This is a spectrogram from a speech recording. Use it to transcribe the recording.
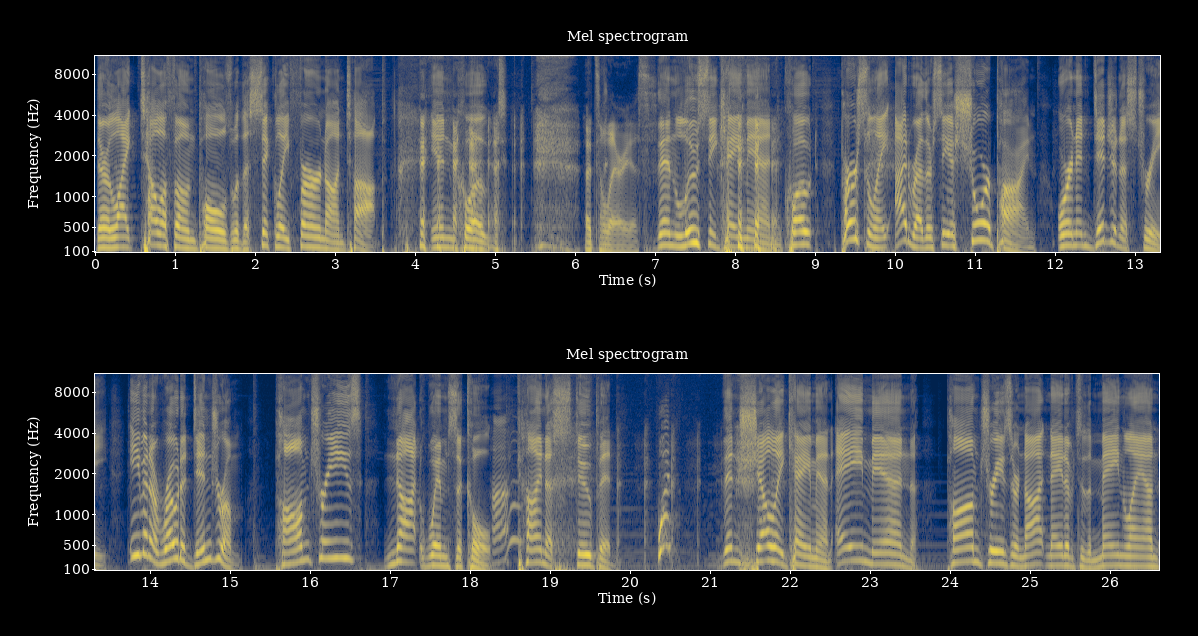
They're like telephone poles with a sickly fern on top. End quote. That's hilarious. Then Lucy came in. Quote, personally, I'd rather see a shore pine or an indigenous tree, even a rhododendron. Palm trees? not whimsical, kind of stupid. What? Then Shelley came in. Amen. Palm trees are not native to the mainland,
